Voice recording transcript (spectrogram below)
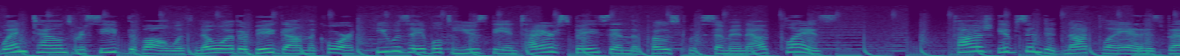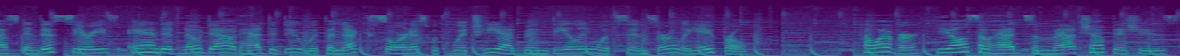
when Towns received the ball with no other big on the court, he was able to use the entire space in the post with some in-out plays. Taj Gibson did not play at his best in this series, and it no doubt had to do with the neck soreness with which he had been dealing with since early April. However, he also had some matchup issues.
